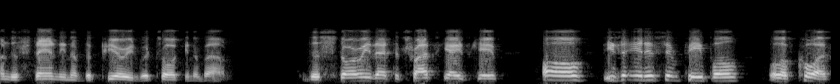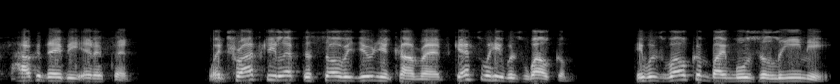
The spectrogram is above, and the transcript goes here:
understanding of the period we're talking about. The story that the Trotskyites gave, oh, these are innocent people. Well, of course, how could they be innocent? When Trotsky left the Soviet Union, comrades, guess where he was welcomed? He was welcomed by Mussolini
